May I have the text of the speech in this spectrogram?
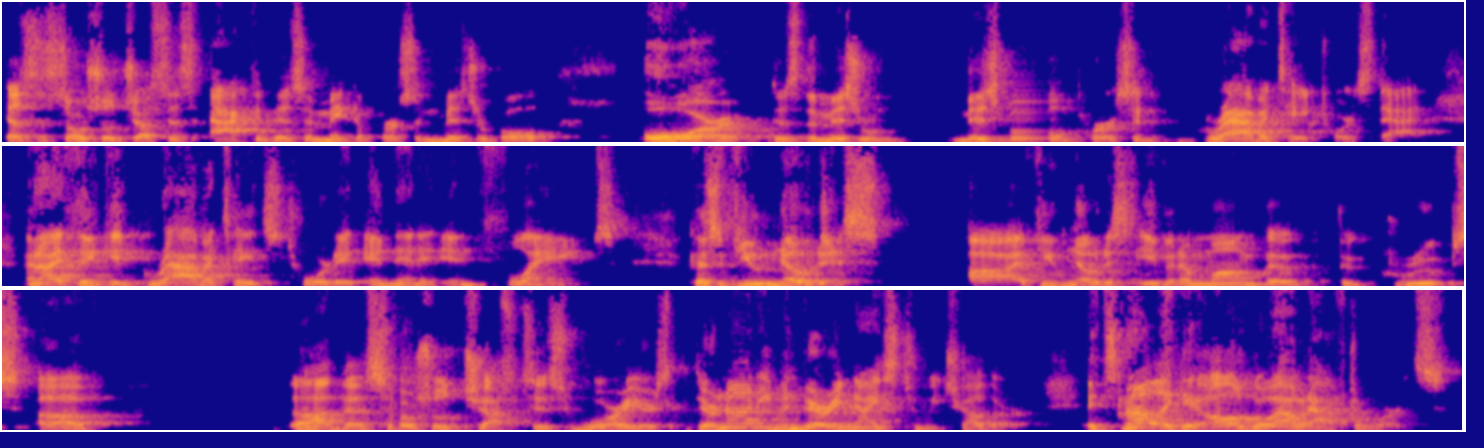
Does the social justice activism make a person miserable, or does the miserable miserable person gravitate towards that? And I think it gravitates toward it, and then it inflames. Because if you notice, uh, if you've noticed, even among the the groups of uh, the social justice warriors, they're not even very nice to each other. It's not like they all go out afterwards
